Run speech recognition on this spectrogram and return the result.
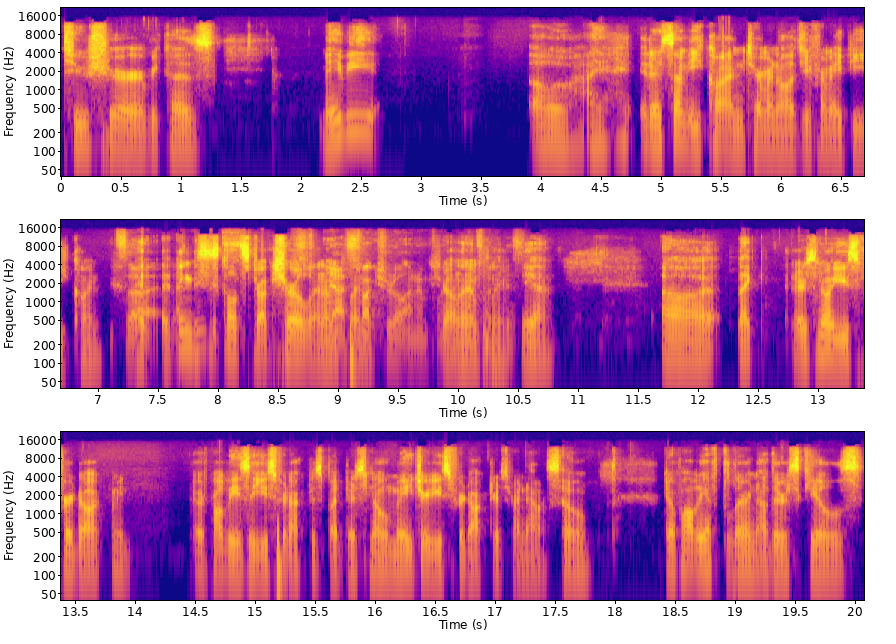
too sure because maybe, oh, I there's some econ terminology from AP Econ. I, uh, I I think this think is called structural yeah, unemployment. structural Structural unemployment. What unemployment. Yeah. Uh, like there's no use for doc. I mean, there probably is a use for doctors, but there's no major use for doctors right now. So they'll probably have to learn other skills,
